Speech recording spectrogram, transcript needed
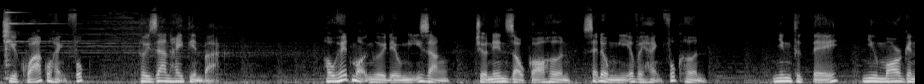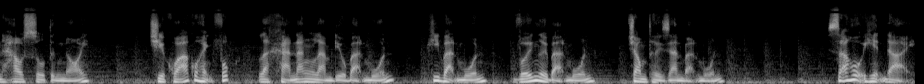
Chìa khóa của hạnh phúc, thời gian hay tiền bạc. Hầu hết mọi người đều nghĩ rằng trở nên giàu có hơn sẽ đồng nghĩa với hạnh phúc hơn. Nhưng thực tế, như Morgan Housel từng nói, chìa khóa của hạnh phúc là khả năng làm điều bạn muốn, khi bạn muốn, với người bạn muốn, trong thời gian bạn muốn. Xã hội hiện đại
